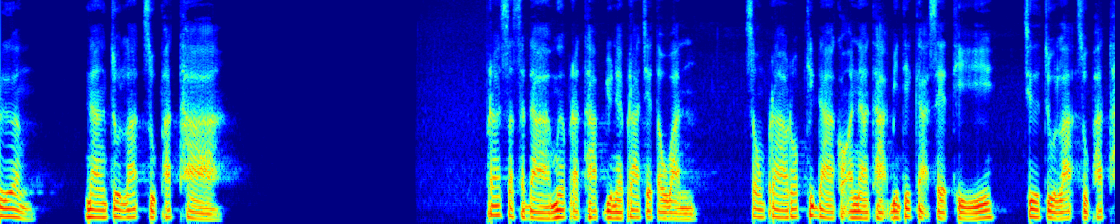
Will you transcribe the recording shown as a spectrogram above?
รื่อง นางจุลสุพัทธา พระสัสดาเมื่อประทับอยู่ในพระเจตวัน ทรงปรารบทิดาของอนาถบินทิกะเศรษฐี ชื่อจุลสุพัทธ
